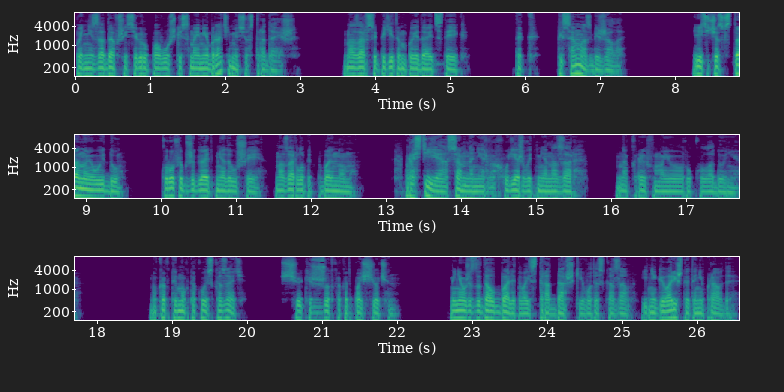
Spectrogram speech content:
По незадавшейся групповушке с моими братьями все страдаешь. Назар с аппетитом поедает стейк. Так ты сама сбежала. Я сейчас встану и уйду. Кровь обжигает меня до ушей. Назар лупит по больному. Прости, я сам на нервах. Удерживает меня Назар, накрыв мою руку ладонью. Но как ты мог такое сказать? Щеки жжет, как от пощечин. Меня уже задолбали твои страдашки, вот и сказал. И не говори, что это неправда.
